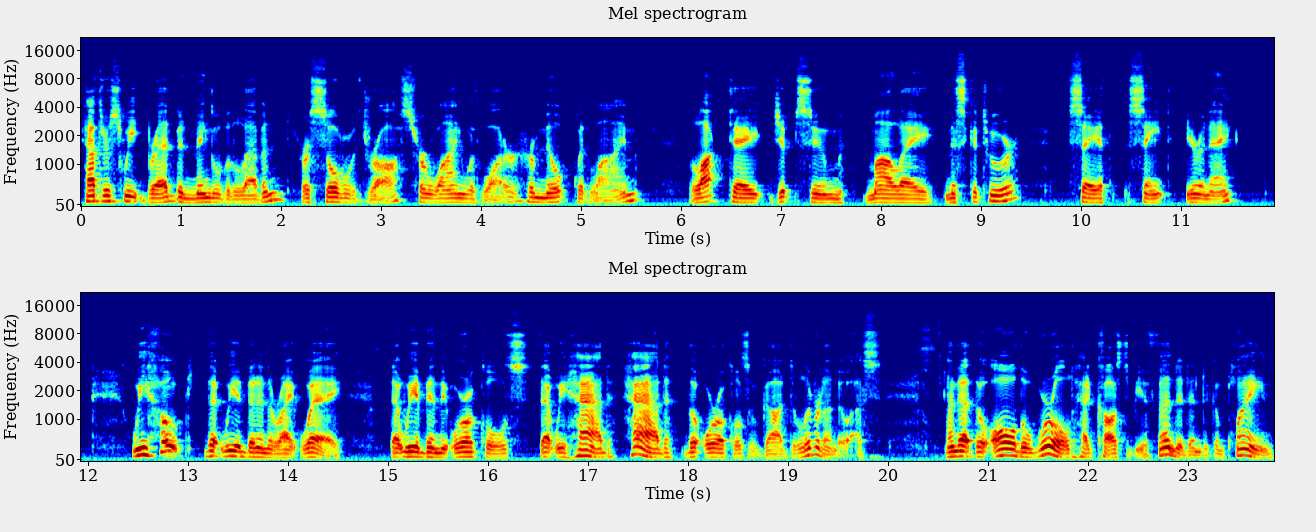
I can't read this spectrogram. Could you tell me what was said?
Hath her sweet bread been mingled with leaven, her silver with dross, her wine with water, her milk with lime? Lacte gypsum male miscetur, saith Saint Irenee. We hoped that we had been in the right way, that we had been the oracles, that we had had the oracles of God delivered unto us, and that though all the world had cause to be offended and to complain,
